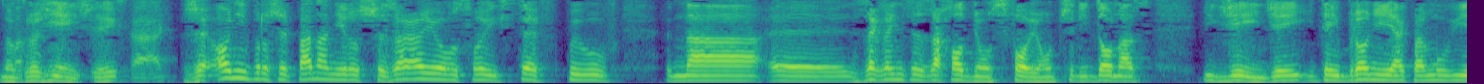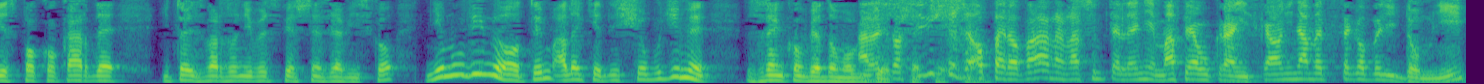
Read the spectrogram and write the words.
no, groźniejszych, tak. że oni, proszę pana, nie rozszerzają swoich stref wpływów na e, zagranicę zachodnią swoją, czyli do nas i gdzie indziej. I tej broni, jak pan mówi, jest po kokardę i to jest bardzo niebezpieczne zjawisko. Nie mówimy o tym, ale kiedyś się obudzimy z ręką wiadomo gdzie. Ależ oczywiście, przecież. że operowała na naszym terenie mafia ukraińska, oni nawet z tego byli dumni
